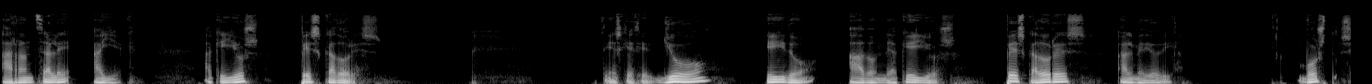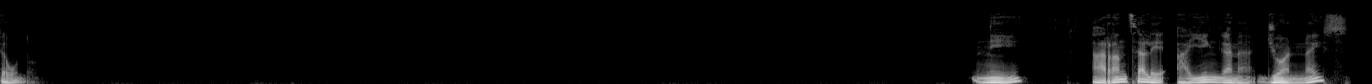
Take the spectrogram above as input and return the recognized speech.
arrantzale haiek. Aquellos pescadores. Tienes que decir, yo he ido a donde aquellos pescadores al mediodía. Bost segundo. Ni arrantzale haiengana joan naiz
